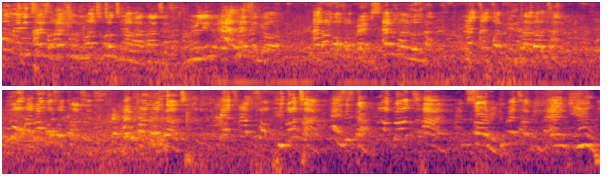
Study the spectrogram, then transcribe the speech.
how many times have I told you not to talk to me about classes? Really? Yeah, listen, girl. I don't go for preps. Everyone knows that. Get that topic is adult time. No, I don't go for classes. Everyone knows that. Get that topic. You don't you.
